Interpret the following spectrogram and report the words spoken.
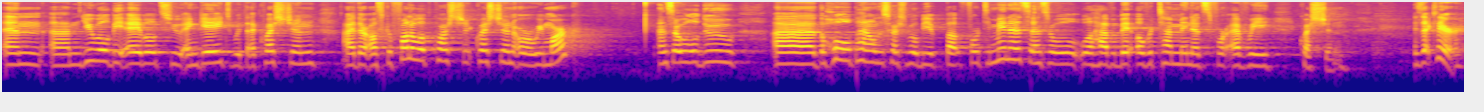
and um, you will be able to engage with that question, either ask a follow-up question, question, or a remark. And so we'll do, uh, the whole panel discussion will be about 40 minutes, and so we'll, we'll have a bit over 10 minutes for every question. Is that clear?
